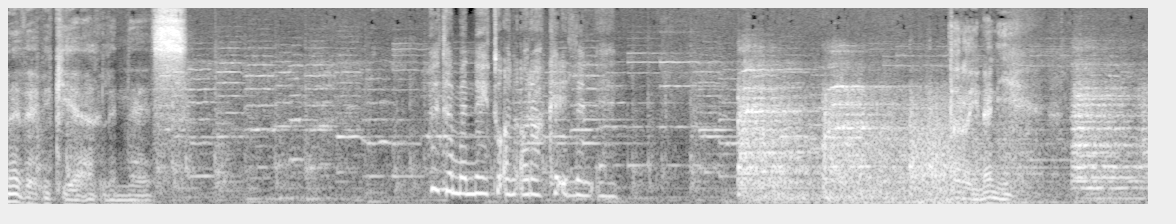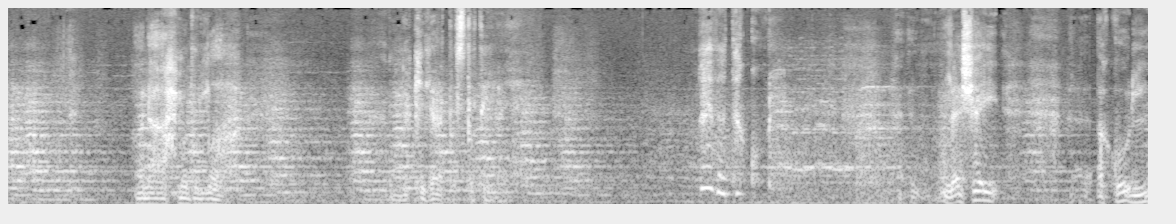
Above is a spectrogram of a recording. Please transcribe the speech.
ماذا بك يا أغلى الناس؟ ما تمنيت أن أراك إلا الآن. ترينني. أنا أحمد الله. أنك لا تستطيعي ماذا تقول؟ لا شيء. أقول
